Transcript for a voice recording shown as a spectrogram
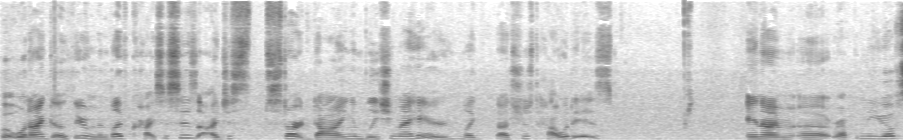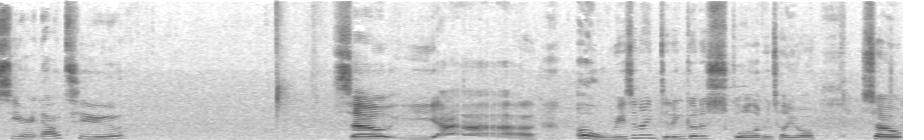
But when I go through midlife crises, I just start dyeing and bleaching my hair. Like, that's just how it is. And I'm uh, repping the UFC right now too. So, yeah. Oh, reason I didn't go to school, let me tell you all. So,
